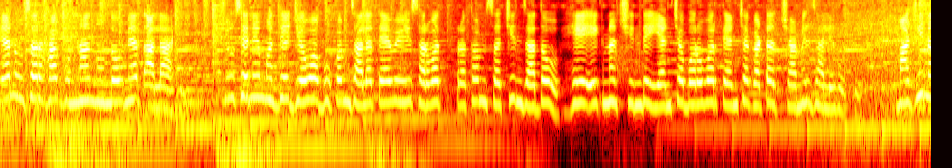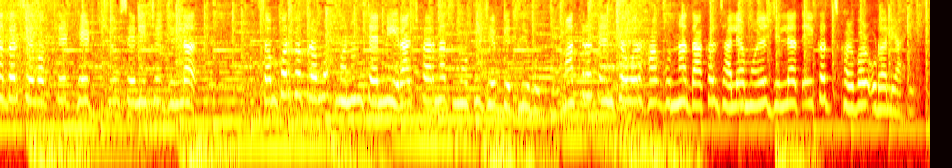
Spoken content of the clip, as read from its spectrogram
त्यानुसार हा गुन्हा नोंदवण्यात आला आहे. शिवसेनेमध्ये जेव्हा भूकंप झाला त्यावेळी सर्वात प्रथम सचिन जाधव हे एकनाथ शिंदे यांच्याबरोबर त्यांच्या गटात सामील झाले होते. माजी नगरसेवक ते थेट शिवसेनेचे जिल्हा संपर्क प्रमुख म्हणून त्यांनी राजकारणात मोठी झेप घेतली होती. मात्र त्यांच्यावर हा गुन्हा दाखल झाल्यामुळे जिल्ह्यात एकच खळबळ उडाली आहे.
